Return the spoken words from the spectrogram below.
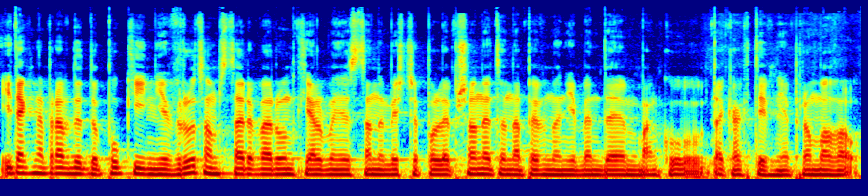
i tak naprawdę dopóki nie wrócą stare warunki albo nie zostaną jeszcze polepszone, to na pewno nie będę banku tak aktywnie promował.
